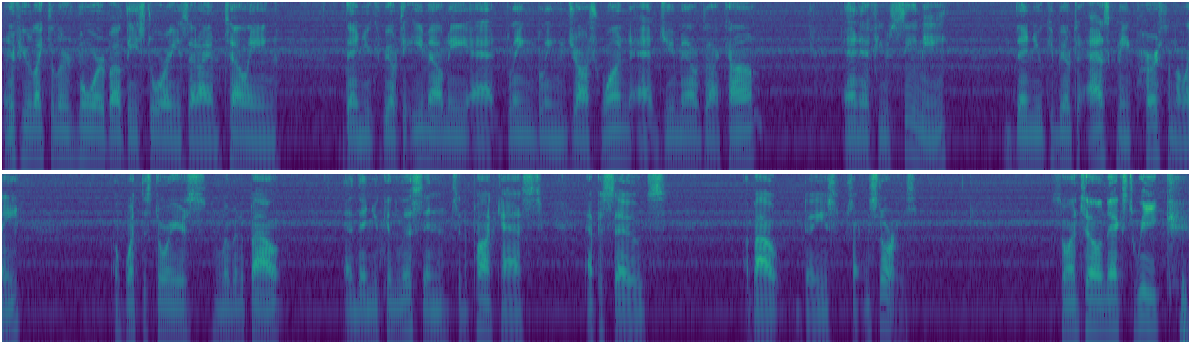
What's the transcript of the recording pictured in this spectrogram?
And if you would like to learn more about these stories that I am telling, then you could be able to email me at blingblingjosh1 at gmail.com. And if you see me, then you can be able to ask me personally of what the story is a little bit about. And then you can listen to the podcast episodes about these certain stories. So until next week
